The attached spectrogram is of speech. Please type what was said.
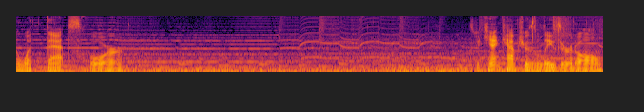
Know what that's for. 'Cause we can't capture the laser at all.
